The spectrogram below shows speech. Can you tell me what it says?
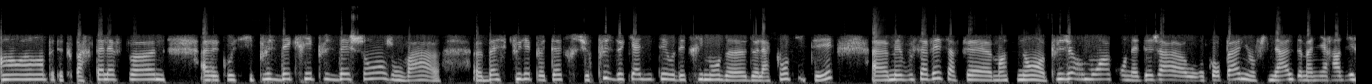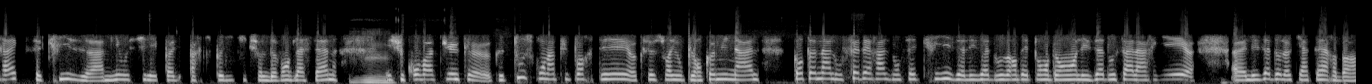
1 peut-être par téléphone, avec aussi plus d'écrits, plus d'échanges. On va basculer peut-être sur plus de qualité au détriment de, de la quantité. mais vous savez, ça fait maintenant plusieurs mois qu'on est déjà en campagne. Au final, de manière indirecte, cette crise a mis aussi les partis politique sur le devant de la scène. Mmh. Et je suis convaincue que, que tout ce qu'on a pu porter, euh, que ce soit au plan communal, cantonal ou fédéral dans cette crise, les aides aux indépendants, les aides aux salariés, euh, les aides aux locataires, ben,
